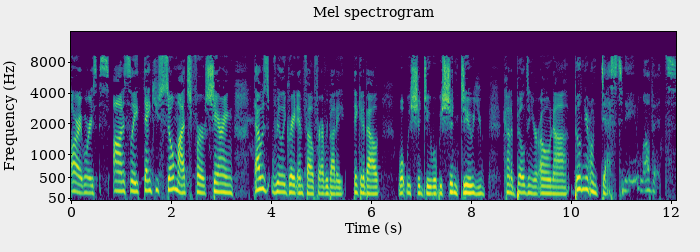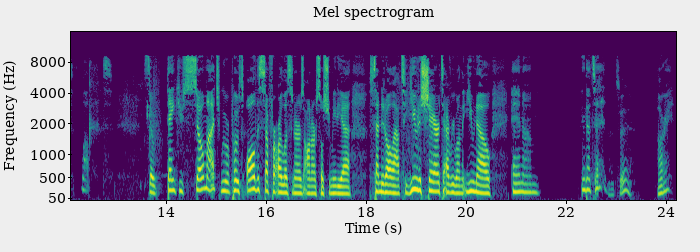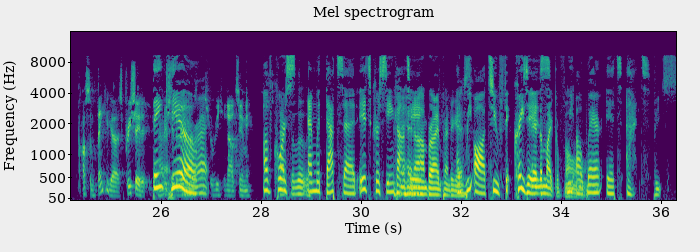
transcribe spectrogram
All right, Maurice. Honestly, thank you so much for sharing. That was really great info for everybody thinking about what we should do, what we shouldn't do. You kind of building your own, uh, building your own destiny. Love it. Love it. So thank you so much. We will post all this stuff for our listeners on our social media. Send it all out to you to share to everyone that you know. And, um, I think that's it. That's it. All right. Awesome. Thank you guys. Appreciate it. Thank Appreciate you. very. All right. Thanks for reaching out to me. Of course. Absolutely. And with that said, it's Christine Conti. And I'm Brian Prendergast. And we are two fit crazies. And the microphone. We are where it's at. Peace.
